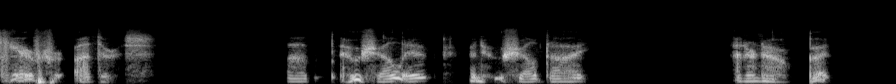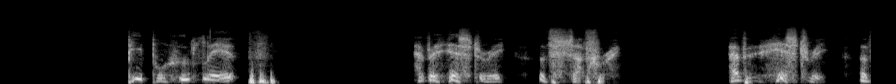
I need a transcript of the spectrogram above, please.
Care for others. Um, who shall live and who shall die? I don't know, but people who live have a history of suffering, have a history of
